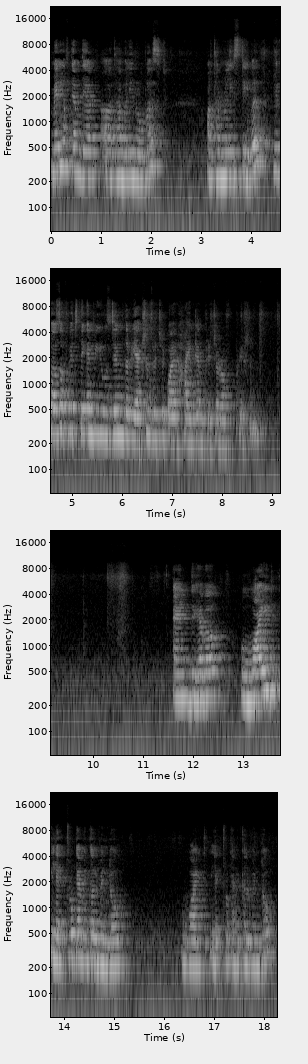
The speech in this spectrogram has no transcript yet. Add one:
many of them they are uh, thermally robust or thermally stable because of which they can be used in the reactions which require high temperature of operation. And they have a wide electrochemical window, wide electrochemical window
